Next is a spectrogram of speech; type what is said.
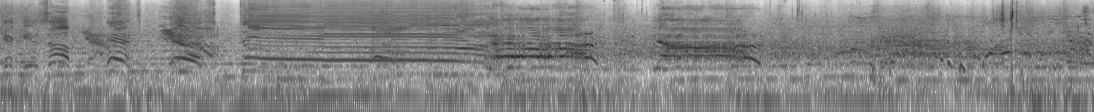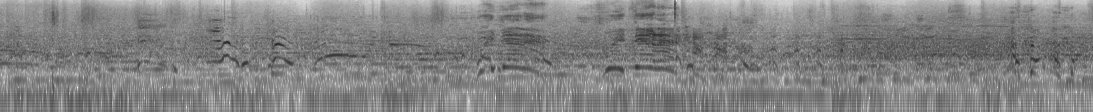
Kick is up. It is good. We did it! We did it!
